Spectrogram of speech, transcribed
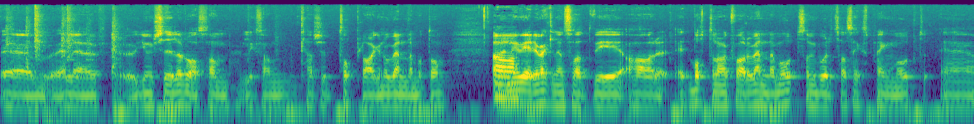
Eh, eller Ljungskile då som liksom kanske topplagen och vända mot dem. Men Ja. nu är det verkligen så att vi har ett bottenlag kvar att vända mot som vi borde ta sex poäng mot. Eh,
